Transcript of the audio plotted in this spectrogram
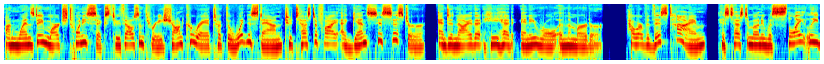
On Wednesday, March 26, 2003, Sean Correa took the witness stand to testify against his sister and deny that he had any role in the murder. However, this time, his testimony was slightly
